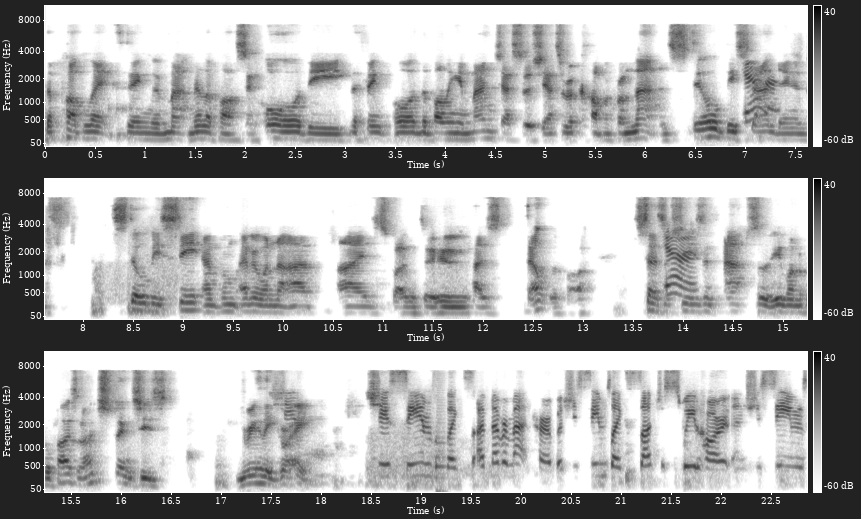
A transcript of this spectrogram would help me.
the public thing with Mac Miller passing, or the the thing, or the bombing in Manchester. She had to recover from that and still be standing yeah. and still be seen. And from everyone that I've I've spoken to who has dealt with her, says that she's an absolutely wonderful person. I just think she's really great. She, seems like I've never met her, but she seems like such a sweetheart, and she seems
